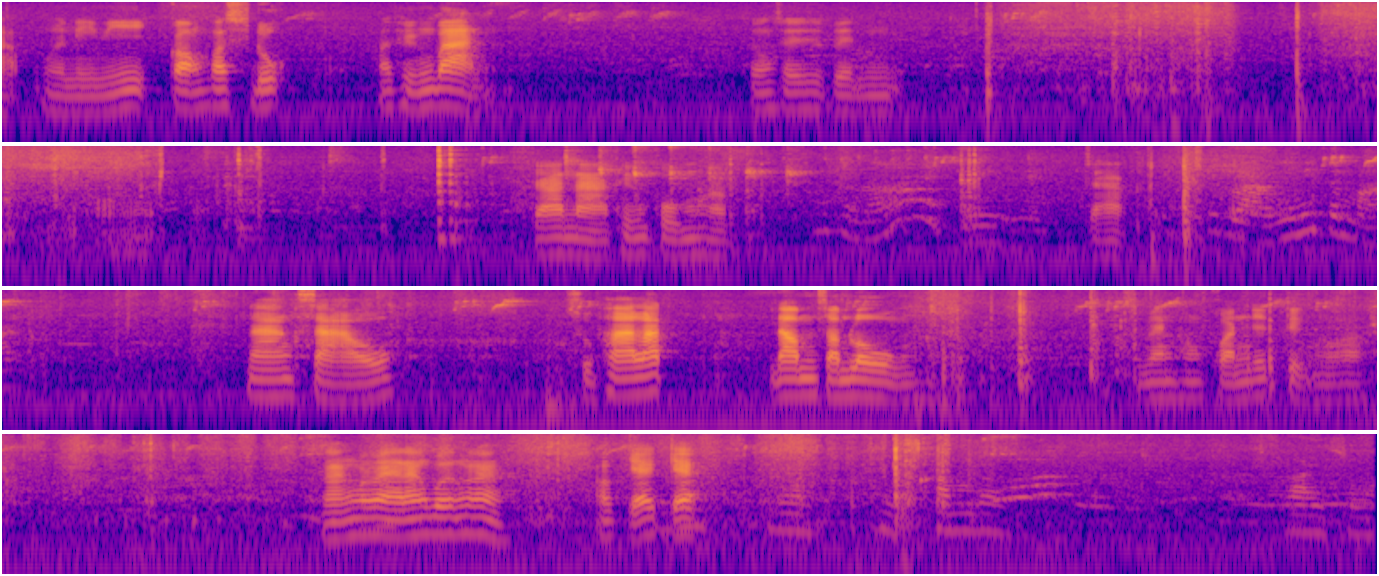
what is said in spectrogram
ครับวันนี้มีกองพัสดุมาถึงบ้านสงสัยจะเป็นจาหนาถึงผมครับ จากนางสาว สุภารัตน์ดำสำโรงแมนของขวัญจะตึงว่านั่งไปแม่นั่งเบิ้งนะเอาแกะแกะคำเลยลายสวย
